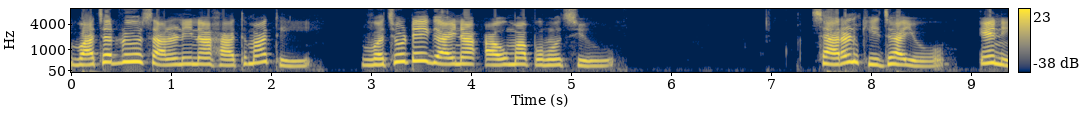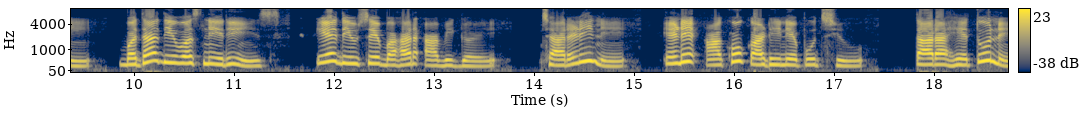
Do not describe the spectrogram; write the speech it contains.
વાછરડું સારણીના હાથમાંથી વછોટી ગાયના આવમાં પહોંચ્યું. ચારણ ખીજાયો. એની બધા દિવસની રીસ એ દિવસે બહાર આવી ગઈ. ચારણીને એણે આંખો કાઢીને પૂછ્યું, તારા હેતુને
